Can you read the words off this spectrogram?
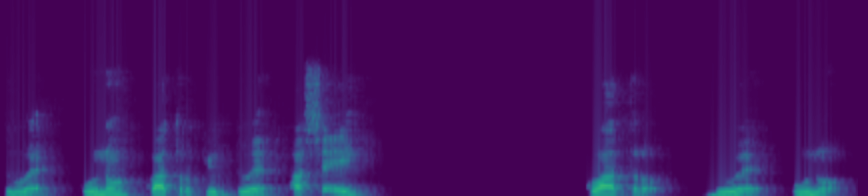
2, 1, 4 più 2 fa 6 4, 2, 1,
